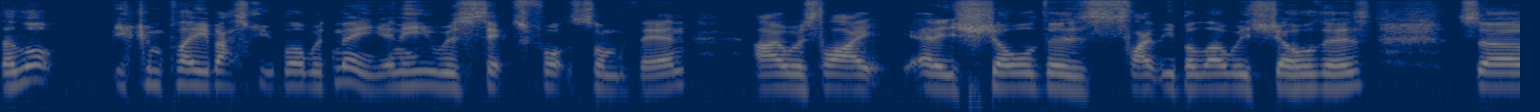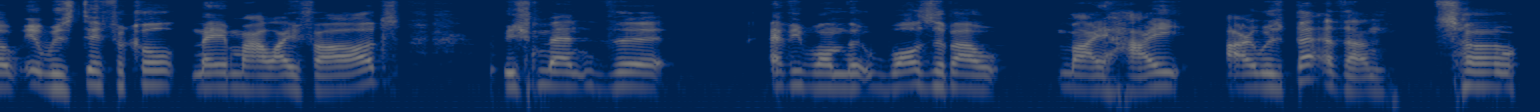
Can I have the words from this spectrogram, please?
like, look, you can play basketball with me. And he was six foot something. I was like at his shoulders, slightly below his shoulders. So it was difficult, made my life hard, which meant that everyone that was about my height, I was better than. So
